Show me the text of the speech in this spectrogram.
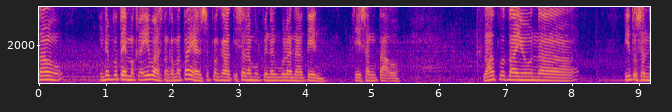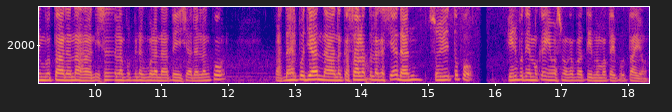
Now, hindi po tayo makaiwas ng kamatayan sapagkat isa lang po pinagmula natin sa isang tao. Lahat po tayo na dito sa limutan na nahan, isa lang po pinagmula natin si Adan lang po. At dahil po diyan na nagkasala talaga si Adan, so ito po, hindi po tayo makaiwas mga kapatid, mamatay po tayo.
